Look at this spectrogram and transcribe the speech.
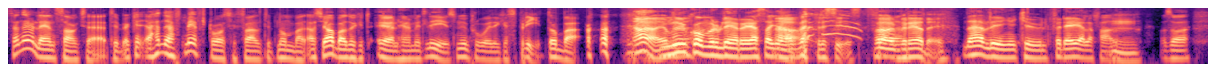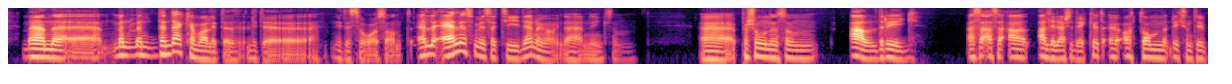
Sen är det väl en sak så här, typ, jag, kan, jag hade haft mer förståelse ifall typ någon bara, alltså jag har bara druckit öl hela mitt liv, så nu provar jag att dricka sprit. Då bara, Ja, ja, nu kommer det bli en resa grabben. Ja, precis. Förbered dig. Det här blir inget kul för dig i alla fall. Mm. Och så, men, eh, men, men den där kan vara lite, lite, eh, lite så och sånt. Eller, eller som vi sagt tidigare någon gång, det här liksom, eh, personen som aldrig, alltså, alltså all- aldrig lär sig dricka, utan att de liksom typ,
